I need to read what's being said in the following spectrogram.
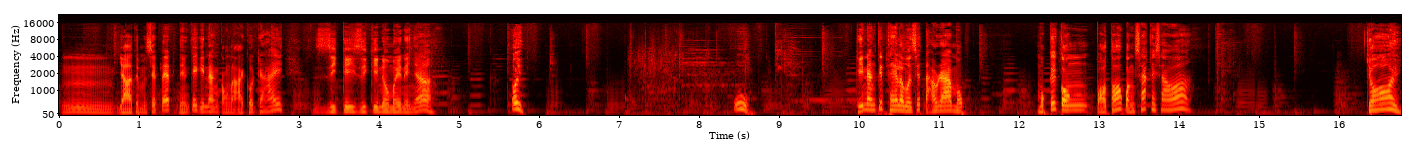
Uhm, Giờ thì mình sẽ test những cái kỹ năng còn lại của trái Ziki Zikinome này nhá Ôi. Uh. Kỹ năng tiếp theo là mình sẽ tạo ra một Một cái con bò tót bằng sắt hay sao á? Trời.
